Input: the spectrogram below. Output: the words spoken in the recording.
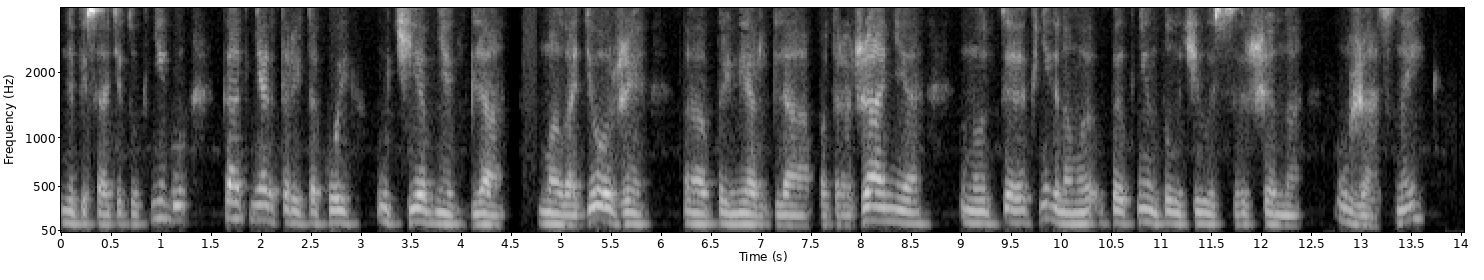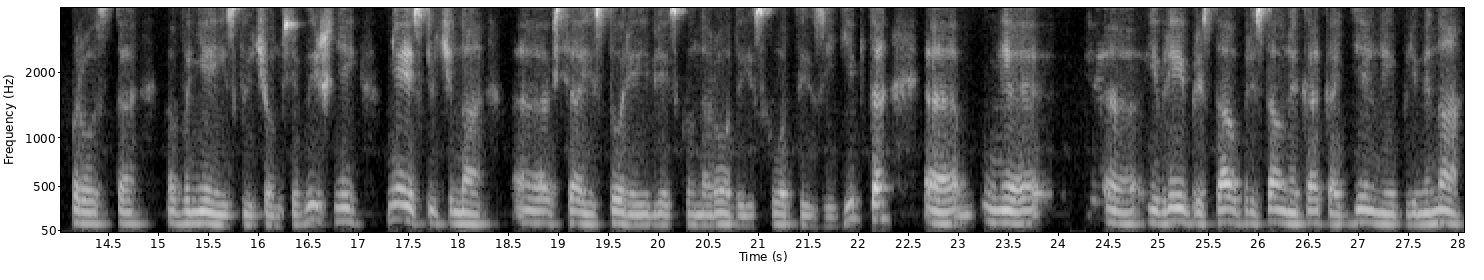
написать эту книгу как некоторый такой учебник для молодежи, пример для подражания. Вот, книга, нам, книга получилась совершенно ужасный, просто в ней исключен Всевышний, в ней исключена э, вся история еврейского народа, исход из Египта. Э, э, евреи представлены как отдельные племена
